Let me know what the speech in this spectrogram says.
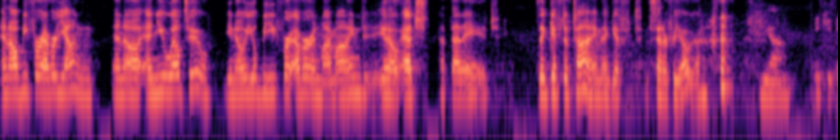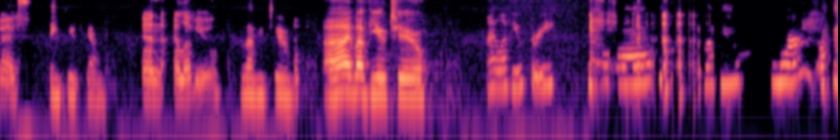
and I'll be forever young, and uh, and you will too. You know, you'll be forever in my mind. You know, etched at that age. It's the gift of time, the gift of Center for Yoga. Yeah. Thank you guys. Thank you, Kim. And I love you. I love you too. I love you too. I love you three. Oh, I love you. Four.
